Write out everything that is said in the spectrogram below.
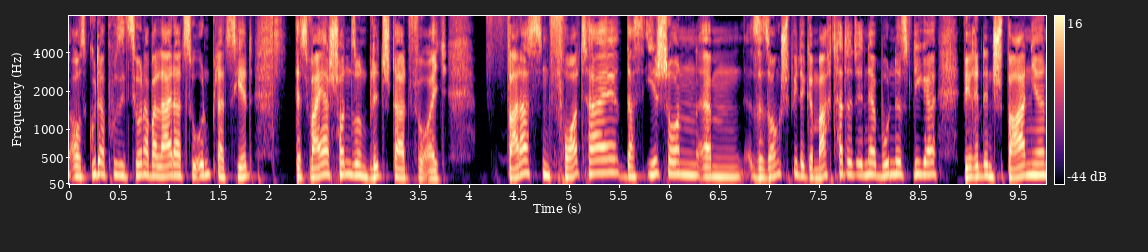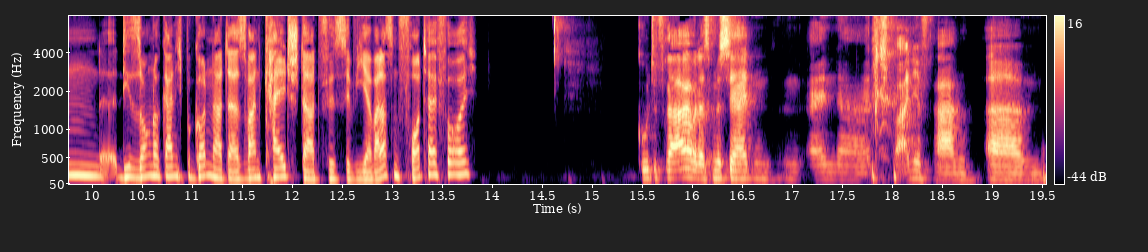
aus guter Position, aber leider zu unplatziert. Das war ja schon so ein Blitzstart für euch. War das ein Vorteil, dass ihr schon ähm, Saisonspiele gemacht hattet in der Bundesliga, während in Spanien äh, die Saison noch gar nicht begonnen hatte? Es war ein Kaltstart für Sevilla. War das ein Vorteil für euch? Gute Frage, aber das müsst ihr halt in, in, in Spanien fragen. Ähm,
